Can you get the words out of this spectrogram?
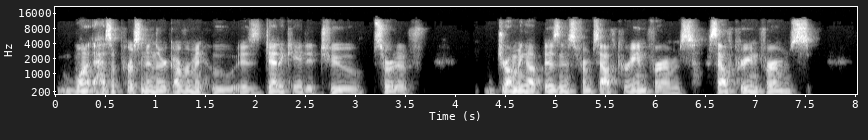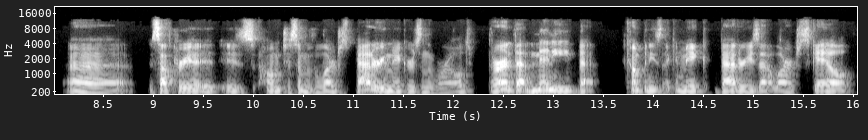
one has a person in their government who is dedicated to sort of drumming up business from South Korean firms. South Korean firms uh, South Korea is home to some of the largest battery makers in the world. There aren't that many ba- companies that can make batteries at a large scale,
